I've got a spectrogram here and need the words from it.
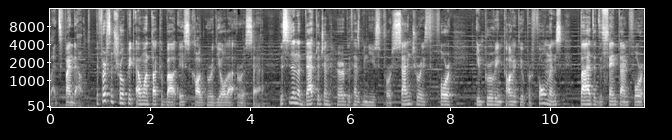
Let's find out. The first nootropic I want to talk about is called Rhodiola rosea. This is an adaptogen herb that has been used for centuries for improving cognitive performance, but at the same time for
